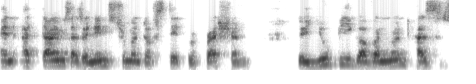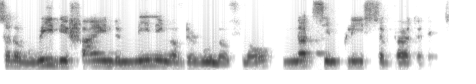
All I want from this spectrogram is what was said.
and at times as an instrument of state repression, the UP government has sort of redefined the meaning of the rule of law, not simply subverted it.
